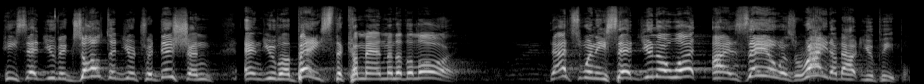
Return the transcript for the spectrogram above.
He said, You've exalted your tradition and you've abased the commandment of the Lord. That's when he said, You know what? Isaiah was right about you people.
